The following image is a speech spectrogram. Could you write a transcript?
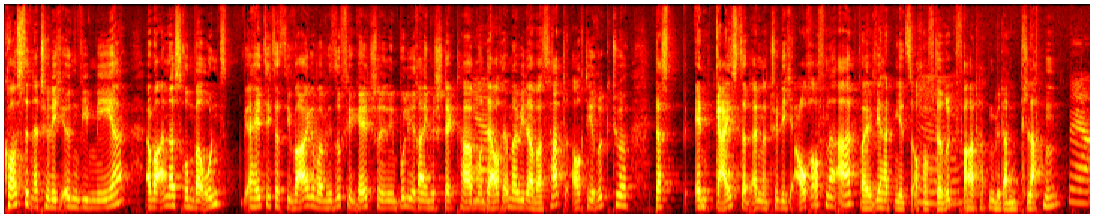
Kostet natürlich irgendwie mehr, aber andersrum bei uns hält sich das die Waage, weil wir so viel Geld schon in den Bulli reingesteckt haben Ja. und der auch immer wieder was hat. Auch die Rücktür, das entgeistert einen natürlich auch auf eine Art, weil wir hatten jetzt auch auf der Rückfahrt hatten wir dann Platten Ja.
